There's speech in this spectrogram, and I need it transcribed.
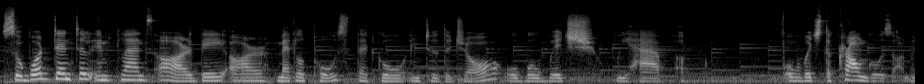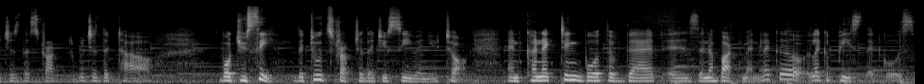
So what dental implants are, they are metal posts that go into the jaw over which we have a, over which the crown goes on, which is the structure, which is the what you see, the tooth structure that you see when you talk. And connecting both of that is an abutment, like a, like a piece that goes.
